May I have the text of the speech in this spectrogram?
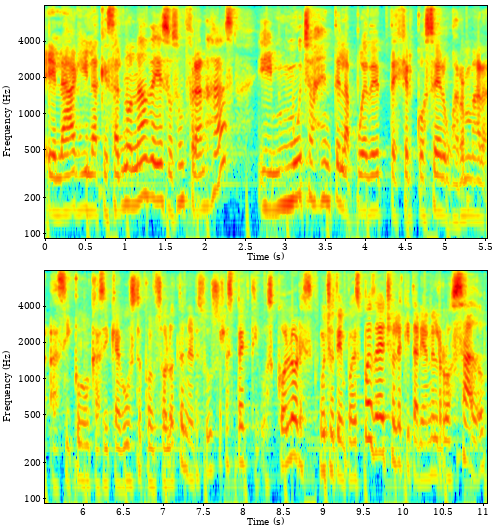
el águila que sale. No, nada de eso. Son franjas y mucha gente la puede tejer, coser o armar así como casi que a gusto con solo tener sus respectivos colores. Mucho tiempo después, de hecho, le quitarían el rosado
